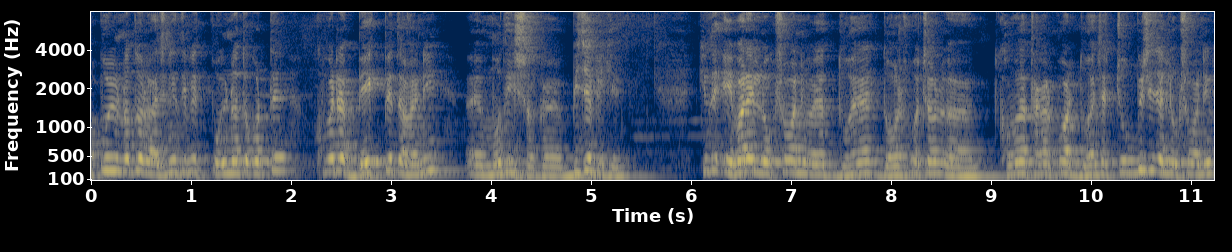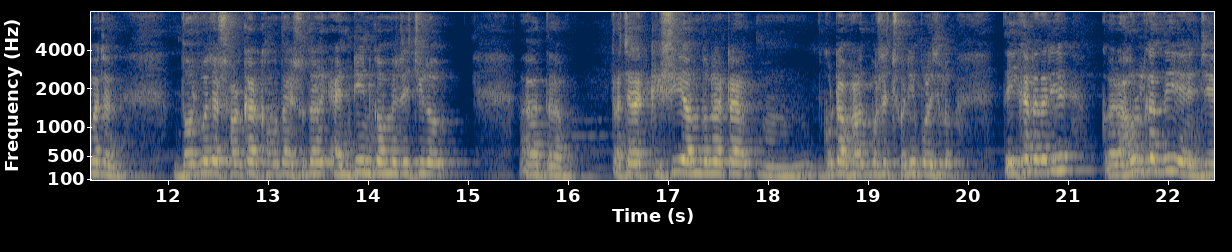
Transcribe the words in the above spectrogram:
অপরিণত রাজনীতিবিদ পরিণত করতে খুব একটা বেগ পেতে হয়নি। মোদী সরকার বিজেপিকে। কিন্তু এবারে লোকসভা নির্বাচন দু হাজার দশ বছর ক্ষমতা থাকার পর দু হাজার চব্বিশে যে লোকসভা নির্বাচন, দশ বছর সরকার ক্ষমতায়, সুতরাং অ্যান্টি ইনকমবেন্সি ছিল তাছাড়া কৃষি আন্দোলন একটা গোটা ভারতবর্ষে ছড়িয়ে পড়েছিল। তো এইখানে দাঁড়িয়ে রাহুল গান্ধী যে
